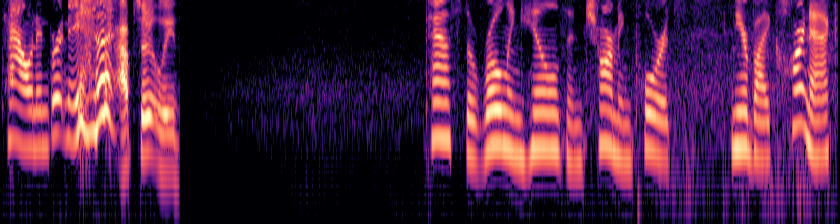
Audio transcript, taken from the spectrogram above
town in Brittany. Absolutely. Past the rolling hills and charming ports, nearby Carnac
